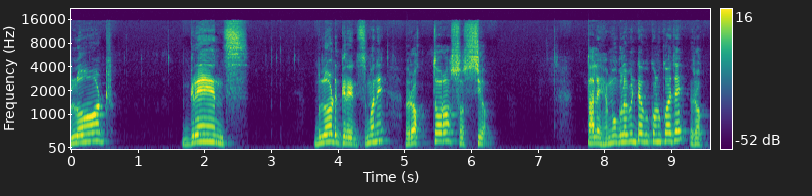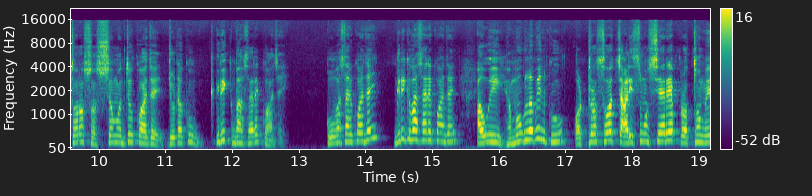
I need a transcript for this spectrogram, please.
ବ୍ଲଡ଼ ଗ୍ରେନ୍ସ ବ୍ଲଡ଼ ଗ୍ରେନ୍ସ ମାନେ ରକ୍ତର ଶସ୍ୟ তাহলে ହେମୋଗ୍ଲୋବିନ୍ଟାକୁ କ'ଣ କୁହାଯାଏ ରକ୍ତର ଶସ୍ୟ ମଧ୍ୟ କୁହାଯାଏ ଯେଉଁଟାକୁ ଗ୍ରୀକ୍ ଭାଷାରେ କୁହାଯାଏ କେଉଁ ଭାଷାରେ କୁହାଯାଏ ଗ୍ରୀକ୍ ଭାଷାରେ କୁହାଯାଏ ଆଉ ଏଇ ହେମୋଗ୍ଲୋବିନ୍କୁ ଅଠରଶହ ଚାଳିଶ ମସିହାରେ ପ୍ରଥମେ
